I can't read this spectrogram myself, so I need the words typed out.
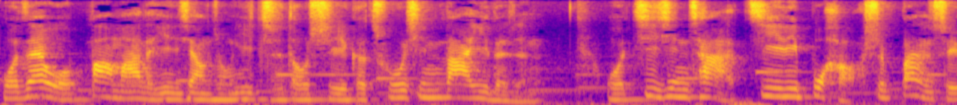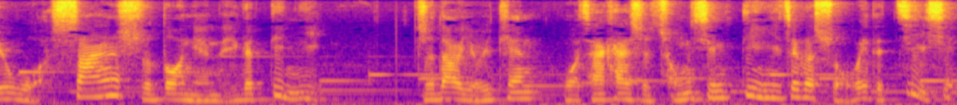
我在我爸妈的印象中，一直都是一个粗心大意的人。我记性差、记忆力不好，是伴随我三十多年的一个定义。直到有一天，我才开始重新定义这个所谓的记性。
